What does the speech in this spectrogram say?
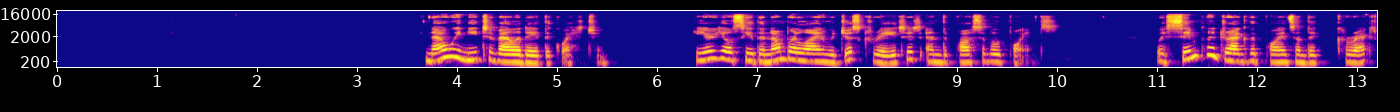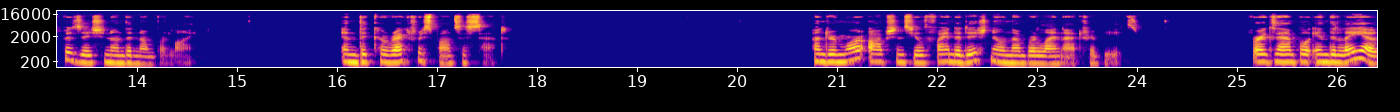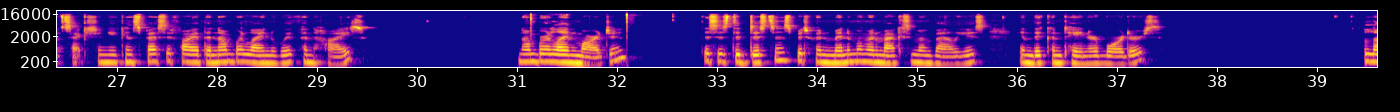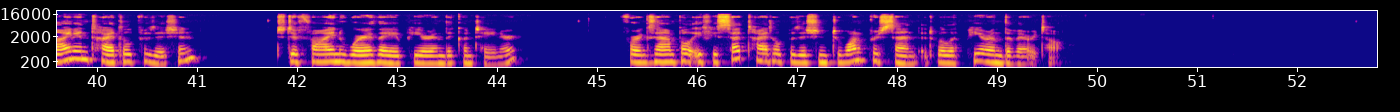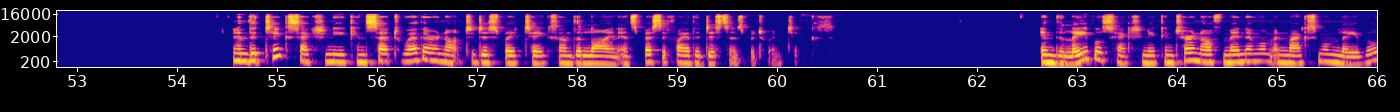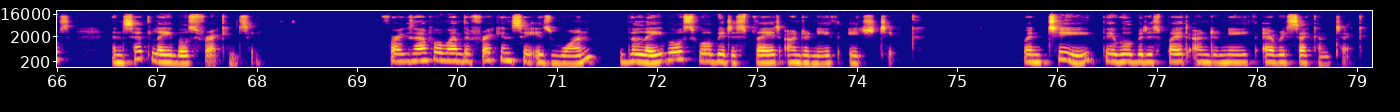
Now we need to validate the question. Here you'll see the number line we just created and the possible points. We simply drag the points on the correct position on the number line. And the correct response is set. Under More options you'll find additional number line attributes. For example, in the Layout section you can specify the number line width and height, number line margin, this is the distance between minimum and maximum values in the container borders, line in title position to define where they appear in the container. For example, if you set title position to 1%, it will appear on the very top. In the tick section, you can set whether or not to display ticks on the line and specify the distance between ticks. In the label section, you can turn off minimum and maximum labels and set labels frequency. For example, when the frequency is 1, the labels will be displayed underneath each tick. When 2, they will be displayed underneath every second tick.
